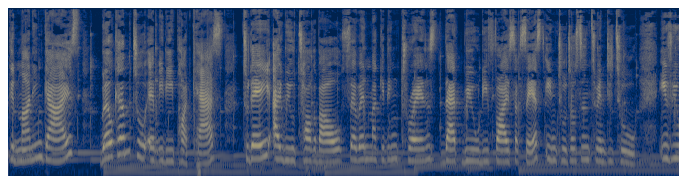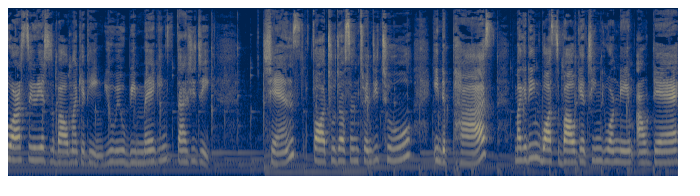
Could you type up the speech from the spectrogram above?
Good morning, guys. Welcome to MED Podcast. Today, I will talk about seven marketing trends that will define success in 2022. If you are serious about marketing, you will be making strategic change for 2022. In the past, marketing was about getting your name out there.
